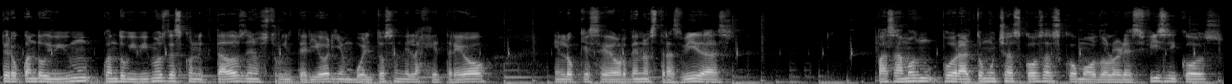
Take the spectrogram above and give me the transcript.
Pero cuando vivimos, cuando vivimos desconectados de nuestro interior y envueltos en el ajetreo enloquecedor de nuestras vidas, pasamos por alto muchas cosas como dolores físicos,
